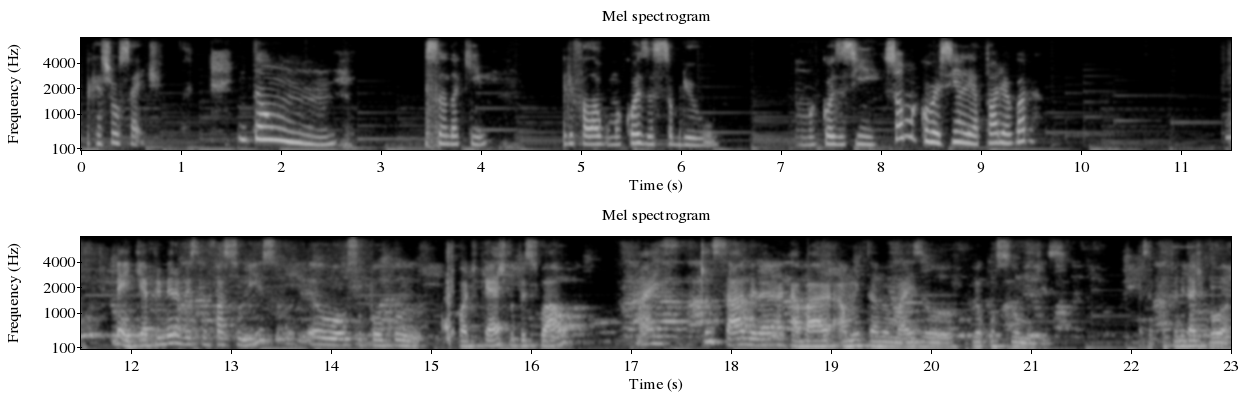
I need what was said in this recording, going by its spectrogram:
O Cast é o site. Então, pensando aqui, pode falar alguma coisa sobre o. Uma coisa assim, só uma conversinha aleatória agora? Bem, que é a primeira vez que eu faço isso, eu ouço um pouco podcast do pessoal, mas quem sabe, né, acabar aumentando mais o meu consumo disso. Essa oportunidade boa.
